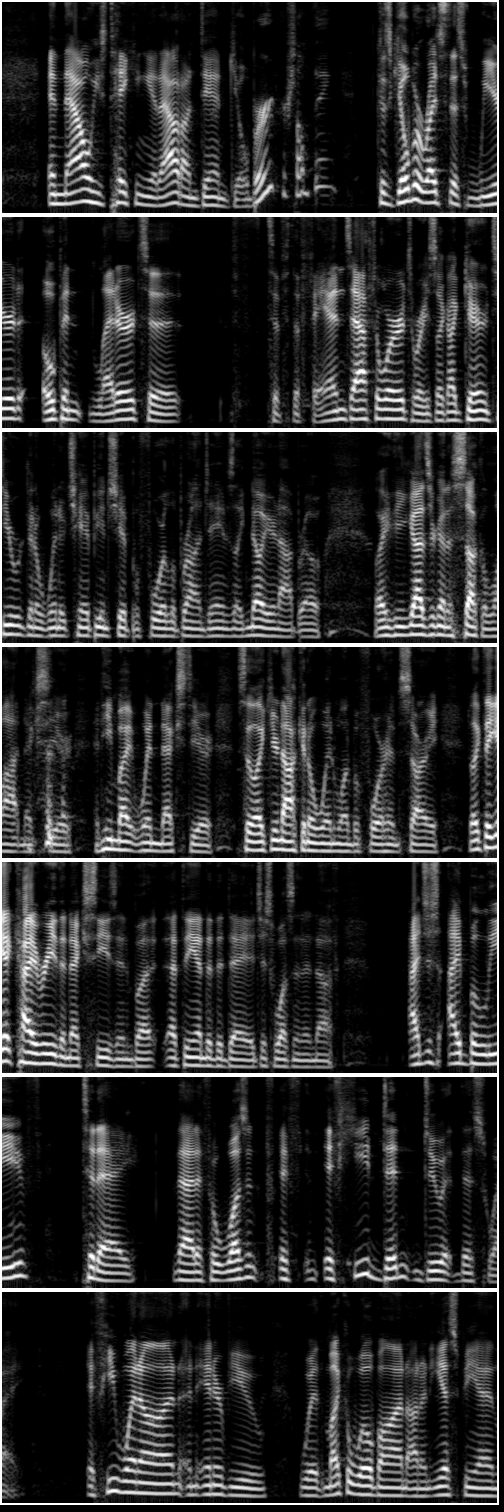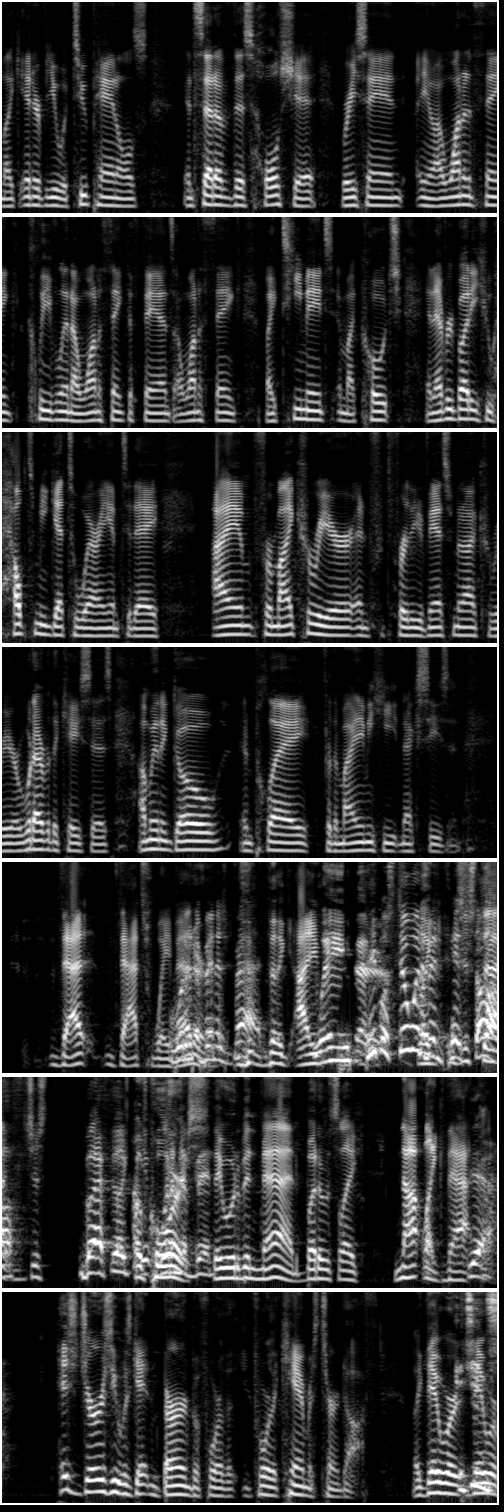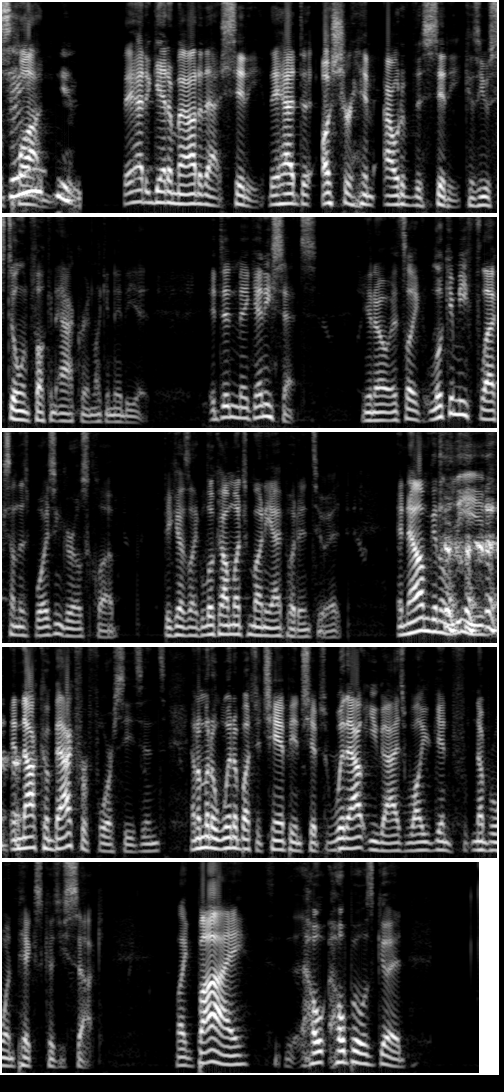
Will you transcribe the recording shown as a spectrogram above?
and now he's taking it out on Dan Gilbert or something. Because Gilbert writes this weird open letter to to the fans afterwards, where he's like, "I guarantee we're gonna win a championship before LeBron James." Like, no, you're not, bro. Like, you guys are gonna suck a lot next year, and he might win next year. So, like, you're not gonna win one before him. Sorry. Like, they get Kyrie the next season, but at the end of the day, it just wasn't enough. I just I believe today that if it wasn't if if he didn't do it this way, if he went on an interview with Michael Wilbon on an ESPN like interview with two panels instead of this whole shit where he's saying, you know, I want to thank Cleveland, I want to thank the fans, I want to thank my teammates and my coach and everybody who helped me get to where I am today. I am for my career and for, for the advancement of my career, whatever the case is, I'm going to go and play for the Miami Heat next season. That that's way Wouldn't have better. been as bad. like I Way better. People still would have like been pissed just off, that just but I feel like of it course, have been, they would have been mad, but it was like not like that. Yeah. his jersey was getting burned before the before the cameras turned off. Like they were It's they insane. were plotting. They had to get him out of that city. They had to usher him out of the city because he was still in fucking Akron like an idiot. It didn't make any sense. You know, it's like look at me flex on this boys and girls club because like look how much money I put into it. And now I'm going to leave and not come back for four seasons and I'm going to win a bunch of championships without you guys while you're getting number 1 picks cuz you suck. Like bye. Hope hope it was good.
